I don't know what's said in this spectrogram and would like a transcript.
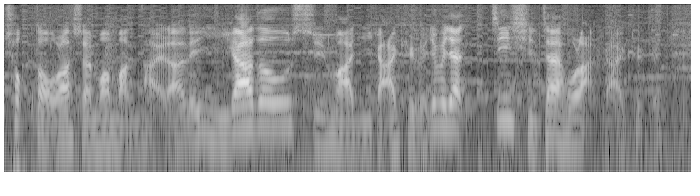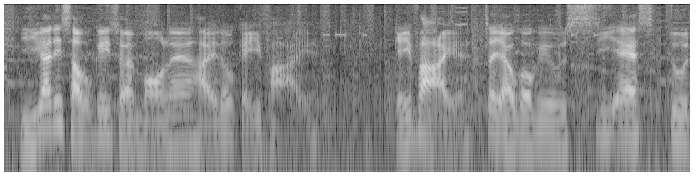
速度啦，上網問題啦。你而家都算話易解決嘅，因為一之前真係好難解決嘅。而家啲手機上網呢，係都幾快嘅，幾快嘅，即係有個叫 CS Dude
